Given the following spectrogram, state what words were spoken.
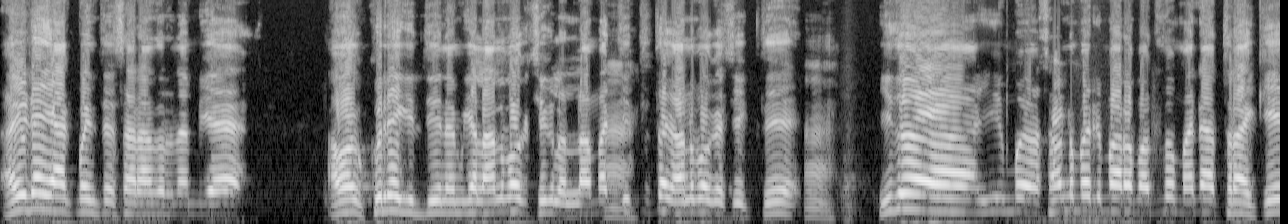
ಐಡಿಯಾ ಯಾಕೆ ಬಂತೆ ಸರ್ ಅಂದ್ರೆ ನಮ್ಗೆ ಅವಾಗ ಕುರಿಯಾಗಿದ್ವಿ ನಮ್ಗೆಲ್ಲ ಅನುಭವ ಸಿಗ್ಲಲ್ಲ ಮತ್ತೆ ಇತ್ತಾಗ ಅನುಭವ ಸಿಕ್ತಿ. ಇದು ಈ ಮ- ಸಣ್ಣ ಮರಿ ಮಾರ ಬದಲು ಮನೆ ಹತ್ರ ಹಾಕಿ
